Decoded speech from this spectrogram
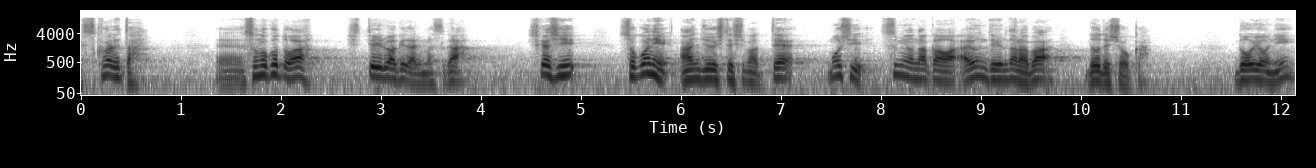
救われた。そのことは知っているわけでありますがしかしそこに安住してしまってもし罪の中を歩んでいるならばどうでしょうか。同様に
